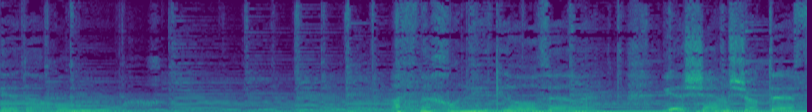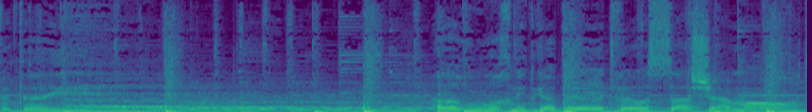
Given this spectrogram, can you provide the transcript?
נגד הרוח. אף מכונית לא עוברת, גשם שוטף את העיר. הרוח מתגברת ועושה שמות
